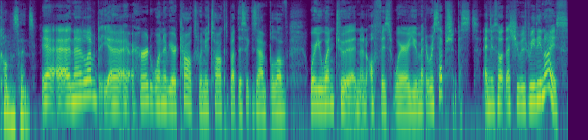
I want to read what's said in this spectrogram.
common sense. Yeah, and I loved. Uh, I heard one of your talks when you talked about this example of where you went to an, an office where you met a receptionist and you thought that she was really nice,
